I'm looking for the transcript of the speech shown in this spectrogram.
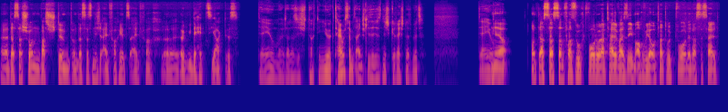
äh, dass da schon was stimmt und dass das nicht einfach jetzt einfach äh, irgendwie eine Hetzjagd ist. Damn, Alter, dass ich noch die New York Times damit einschließe, ich jetzt nicht gerechnet mit. Damn. Ja. Und dass das dann versucht wurde oder teilweise eben auch wieder unterdrückt wurde, das ist halt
